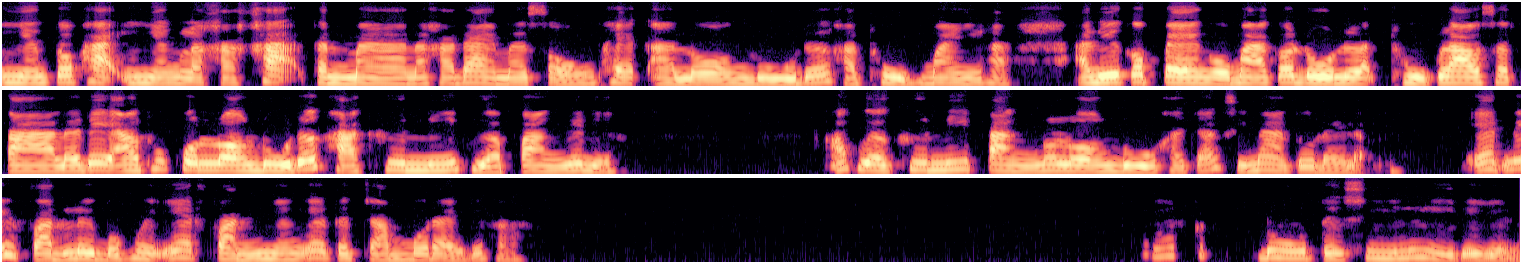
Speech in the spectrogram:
อียงตัวพระอียงล่ะค่ะคะกันมานะคะ ได้มาสองแพ็คอะลองดูเด้อค่ะ ถูกไหมค่ะ อันนี้ก็แปลงออกมาก็โดนถูกราวสตาร์แล้วได้เอาทุกคนลองดูเด้อค่ะ คืนนี้เผื่อปังด้วยเนี่ยเอาเผื่อคืนนี้ปังเนาะลองดูค่ะจักสีมาตัวใดล่ะแอดไม่ฝันเลยบอกหวยแอดฝันหยังแอดก็จำบ่ได้ด้วยค่ะแอดก็ดูแต่ซีรีส์ได้ยัง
